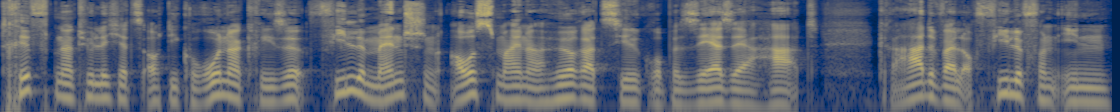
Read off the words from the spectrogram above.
trifft natürlich jetzt auch die Corona-Krise viele Menschen aus meiner Hörerzielgruppe sehr, sehr hart. Gerade weil auch viele von ihnen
